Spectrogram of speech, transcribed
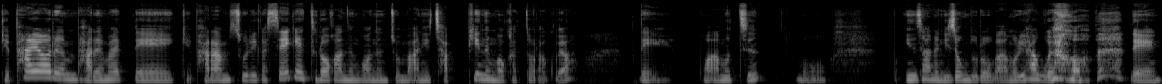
이렇게 파열음 발음할 때 이렇게 바람 소리가 세게 들어가는 거는 좀 많이 잡히는 것 같더라고요. 네, 뭐 아무튼 뭐 인사는 이 정도로 마무리하고요. 네.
